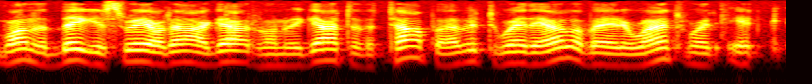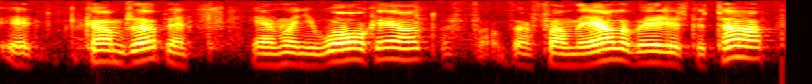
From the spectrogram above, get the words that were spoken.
one of the biggest thrills I got when we got to the top of it, to where the elevator went, where it it comes up, and and when you walk out from the elevator to the top,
